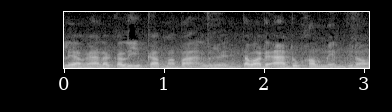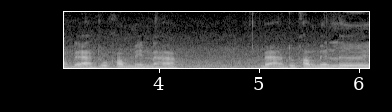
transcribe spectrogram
แล้วงานแล้วก็รีบกลับมาบ้านเลย แต่ว่าได้อ่านทุกคอมเมนต์พี่น้องได้อ่านทุกคอมเมนต์นะครับได้อ่านทุกคอมเมนต์เลย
